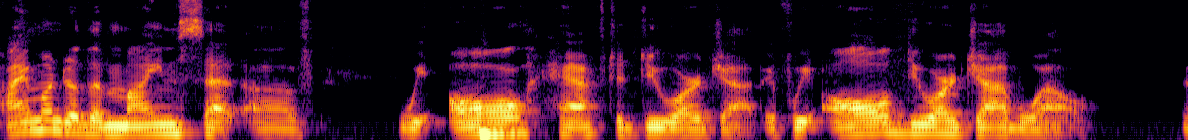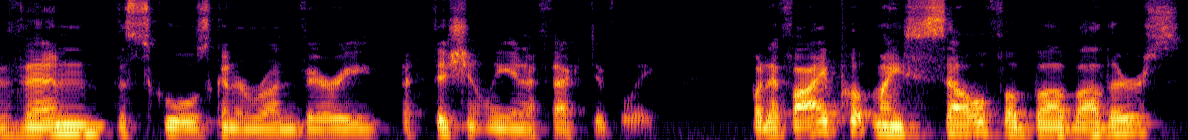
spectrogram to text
I'm under the mindset of we all have to do our job. If we all do our job well, then the school is going to run very efficiently and effectively. But if I put myself above others,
